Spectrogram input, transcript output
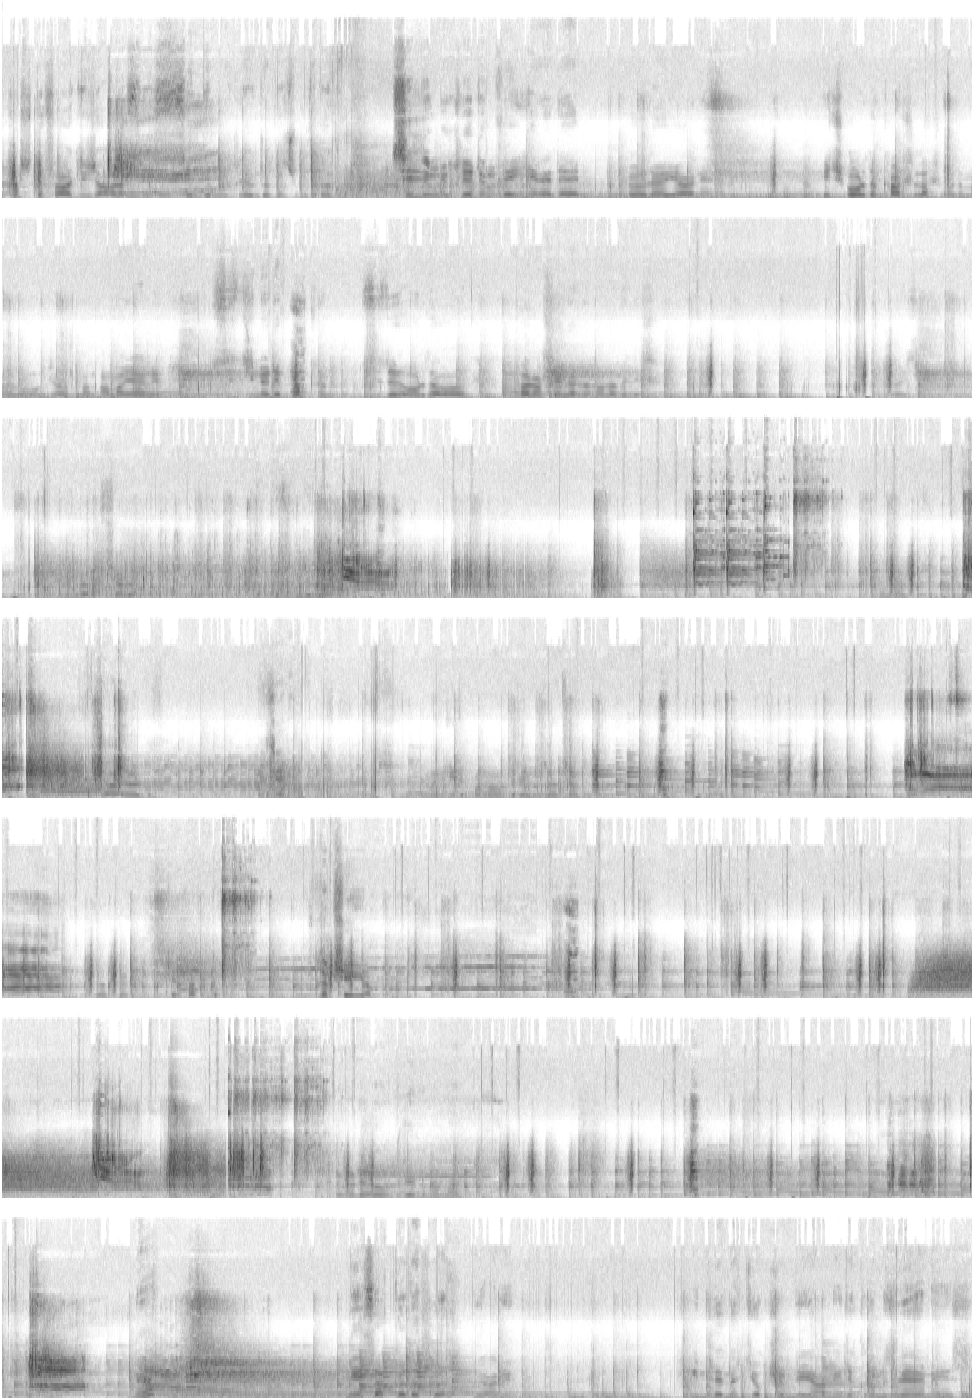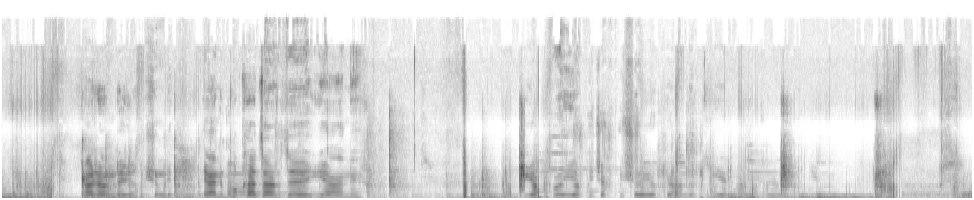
birkaç defa ninja arasını sildim yükledim. Gibi de öldüm. Sildim yükledim ve yine de öyle yani hiç orada karşılaşmadım öyle olacağından ama yani siz yine de bakın size orada o karan şeylerden olabilir. Böyle. Şimdi açalım. 9. level. Öldüm. Neyse. Hemen gidip onu öldüreyim zaten. Zaten şey kattık. Şurada bir şey yok. Şunları öldürelim hemen. Neyse arkadaşlar yani internet yok şimdi yani reklam izleyemeyiz. Param da yok şimdi yani bu kadar da yani yapma, yapacak bir şey yok yani yerine.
